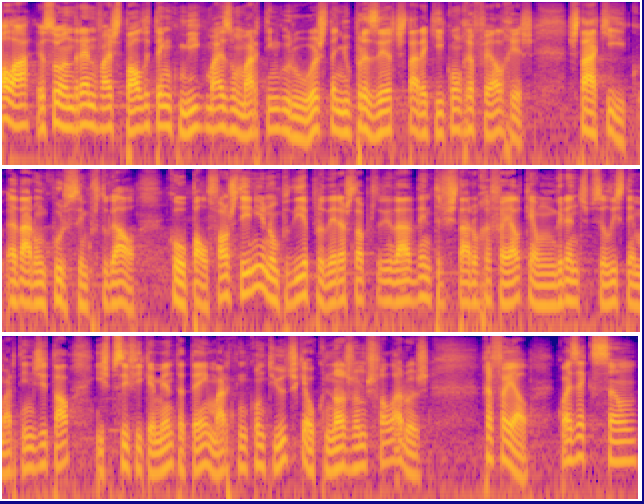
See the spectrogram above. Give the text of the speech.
Olá, eu sou André Novaes de Paulo e tenho comigo mais um Marketing Guru. Hoje tenho o prazer de estar aqui com Rafael Reis. Está aqui a dar um curso em Portugal com o Paulo Faustino e eu não podia perder esta oportunidade de entrevistar o Rafael, que é um grande especialista em marketing digital e especificamente até em marketing de conteúdos, que é o que nós vamos falar hoje. Rafael, quais é que são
